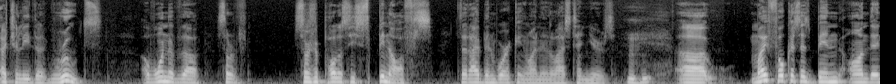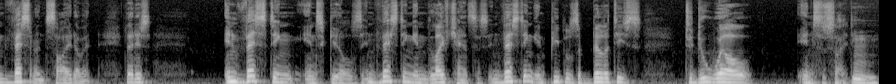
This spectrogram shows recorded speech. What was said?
actually the roots of one of the sort of social policy spin offs that I've been working on in the last 10 years. Mm-hmm. Uh, my focus has been on the investment side of it. That is, investing in skills, investing in life chances, investing in people's abilities to do well in society. Mm.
